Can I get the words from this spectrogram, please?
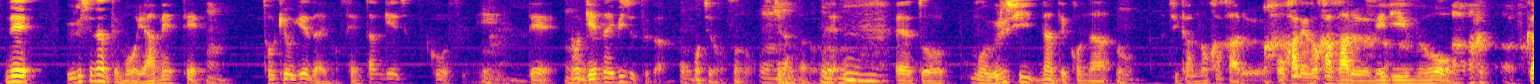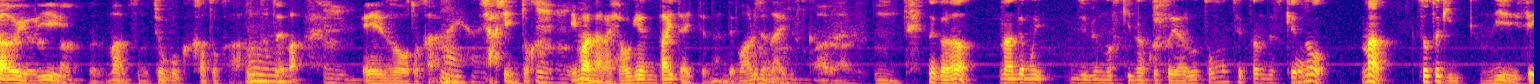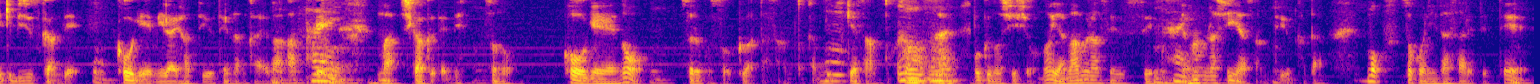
で、漆なんてもうやめて、うん。東京芸大の先端芸術コースに行って、うん。まあ現代美術がうんもちろんその好きだったので、うん。うん。えっ、と、もう漆なんてこんなうん時間のかかる、お金のかかるメディウムを 使うより、うん。まあその彫刻家とか、うん。例えばうん。映像とか、写真とか、今なら表現媒体って何でもあるじゃないですか。あるある。うん、だから何でも自分の好きなことをやろうと思ってたんですけど、まあその時21世紀美術館でうん。工芸未来派っていう展覧会があって、はい。まあ近くでねその工芸のうん。それこそ桑田さんとか？見附さんとか、うんうんはい、僕の師匠の山村先生、はい。山村信也さんっていう方もそこに出されてて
